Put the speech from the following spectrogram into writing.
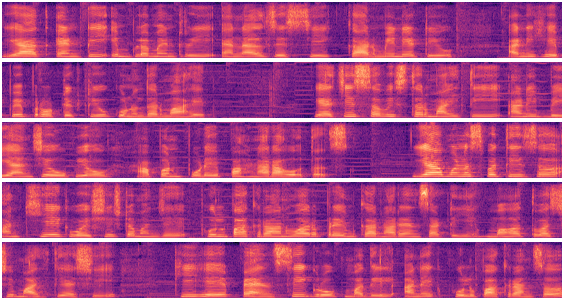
यात अँटी इम्प्लमेंटरी ॲनाल्जेसिक कार्मिनेटिव्ह आणि हेपे प्रोटेक्टिव्ह गुणधर्म आहेत. याची सविस्तर माहिती आणि बियांचे उपयोग आपण पुढे पाहणार आहोतच. या वनस्पतीचं आणखी एक वैशिष्ट्य म्हणजे फुलपाखरांवर प्रेम करणाऱ्यांसाठी महत्त्वाची माहिती अशी की हे पॅन्सी ग्रुपमधील अनेक फुलपाखरांचं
